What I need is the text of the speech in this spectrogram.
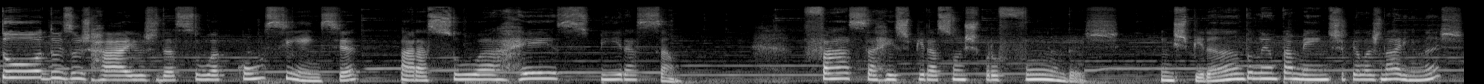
todos os raios da sua consciência para a sua respiração. Faça respirações profundas, inspirando lentamente pelas narinas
